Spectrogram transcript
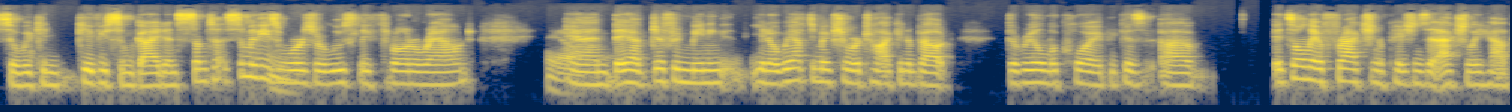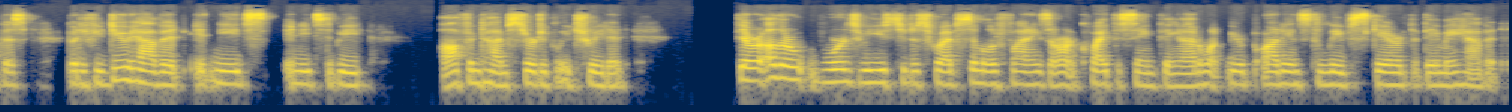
so we can give you some guidance sometimes some of these mm. words are loosely thrown around yeah. and they have different meaning you know we have to make sure we're talking about the real McCoy because uh, it's only a fraction of patients that actually have this. But if you do have it, it needs it needs to be oftentimes surgically treated. There are other words we use to describe similar findings that aren't quite the same thing. I don't want your audience to leave scared that they may have it.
